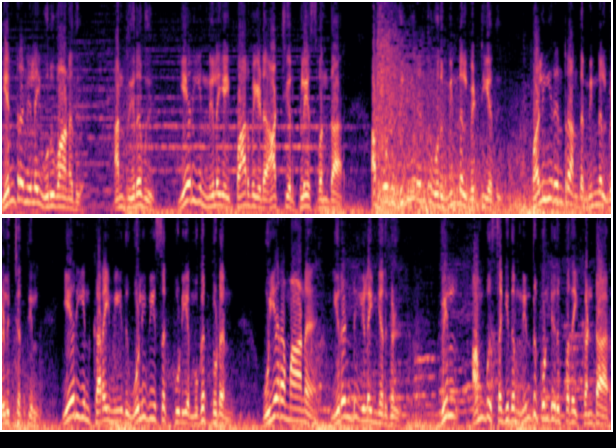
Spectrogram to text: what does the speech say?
என்ற நிலை உருவானது. அன்றிரவு ஏரியின் நிலையை பார்வையிட ஆட்சியர் பிளேஸ் வந்தார். அப்போது திடீரென்று ஒரு மின்னல் வெட்டியது. பளீரென்ற அந்த மின்னல் வெளிச்சத்தில் ஏரியின் கரை மீது ஒளி வீசக்கூடிய முகத்துடன் உயரமான இரண்டு இளைஞர்கள் வில் அம்பு சகிதம் நின்று கொண்டிருப்பதை கண்டார்.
